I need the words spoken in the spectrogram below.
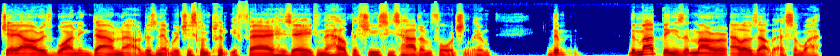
JR is winding down now, doesn't it? Which is completely fair, his age and the health issues he's had, unfortunately. The the mad thing is that Mauro Ranallo's out there somewhere.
